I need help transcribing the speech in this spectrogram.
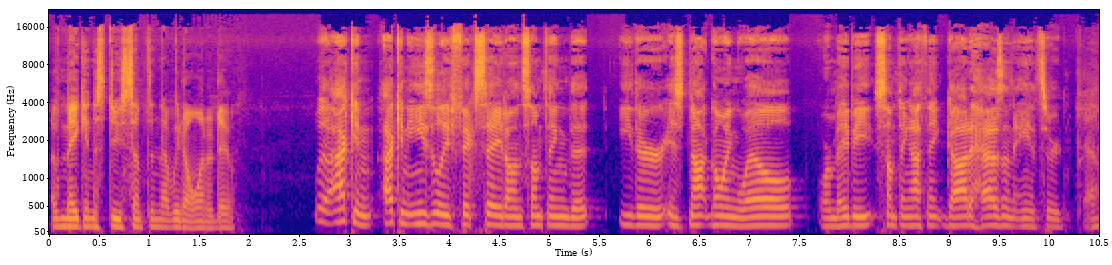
of making us do something that we don't want to do. Well, I can I can easily fixate on something that either is not going well or maybe something I think God hasn't answered. Yeah.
